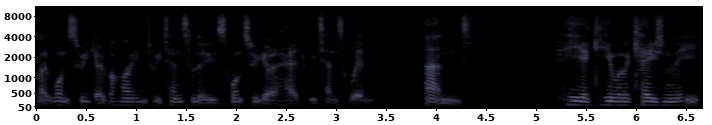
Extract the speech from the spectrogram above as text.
Like once we go behind, we tend to lose. Once we go ahead, we tend to win. And he he will occasionally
